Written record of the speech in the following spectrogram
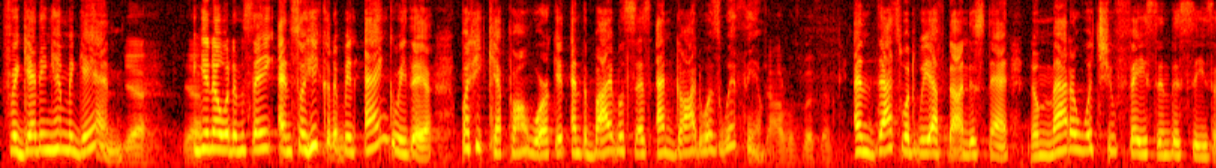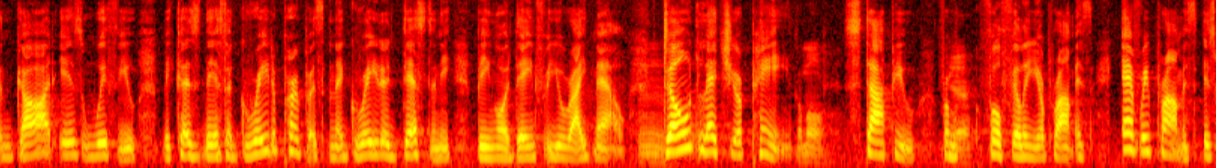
forgetting him again. Yeah. Yeah. You know what I'm saying? And so he could have been angry there, but he kept on working, and the Bible says, and God was with him. God was with him. And that's what we have to understand. No matter what you face in this season, God is with you because there's a greater purpose and a greater destiny being ordained for you right now. Don't let your pain Mm. Come on. stop you from Yeah. fulfilling your promise. Every promise is,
